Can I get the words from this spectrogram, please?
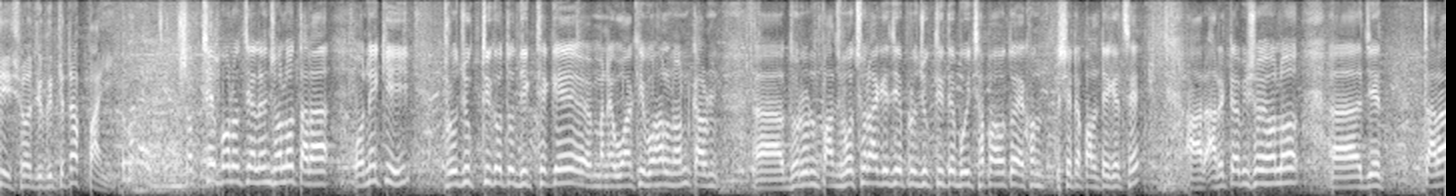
সেই সহযোগিতাটা পাই। সবচেয়ে বড় চ্যালেঞ্জ হলো তারা অনেকেই প্রযুক্তিগত দিক থেকে মানে ওয়াকিবহাল নন, কারণ ধরুন পাঁচ বছর আগে যে প্রযুক্তিতে বই ছাপা হতো এখন সেটা পাল্টে গেছে। আর আরেকটা বিষয় হলো যে তারা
